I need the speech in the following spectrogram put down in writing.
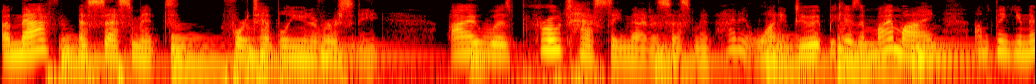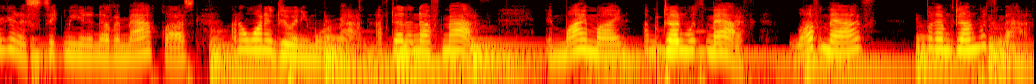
a math assessment for Temple University. I was protesting that assessment. I didn't want to do it because, in my mind, I'm thinking they're going to stick me in another math class. I don't want to do any more math. I've done enough math. In my mind, I'm done with math. Love math, but I'm done with math.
